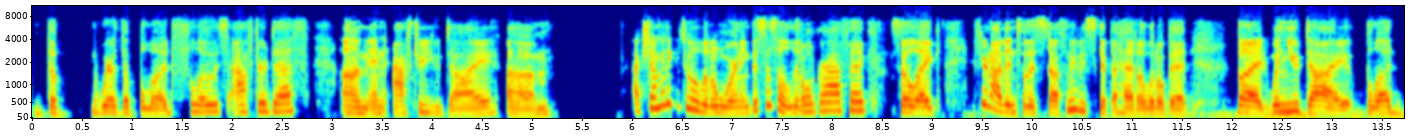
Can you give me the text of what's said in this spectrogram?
the where the blood flows after death. Um, and after you die, um, actually, I'm going to do a little warning. This is a little graphic, so like if you're not into this stuff, maybe skip ahead a little bit. But when you die, blood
